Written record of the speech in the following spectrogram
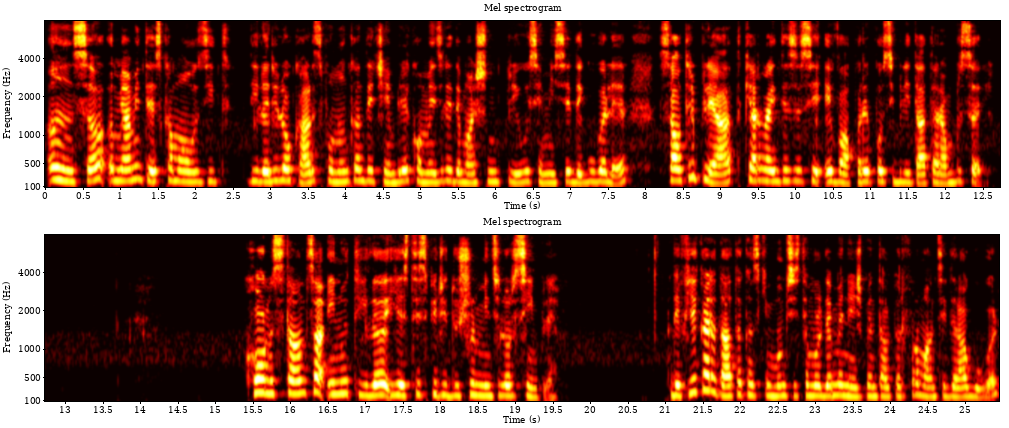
Însă, îmi amintesc că am auzit dealerii locali spunând că în decembrie comenzile de mașini Prius emise de Google Air s-au tripleat chiar înainte să se evapore posibilitatea rambursării. Constanța inutilă este spiritușul minților simple. De fiecare dată când schimbăm sistemul de management al performanței de la Google,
